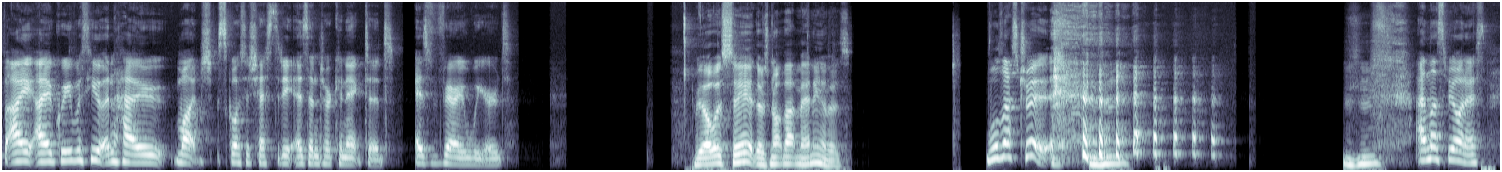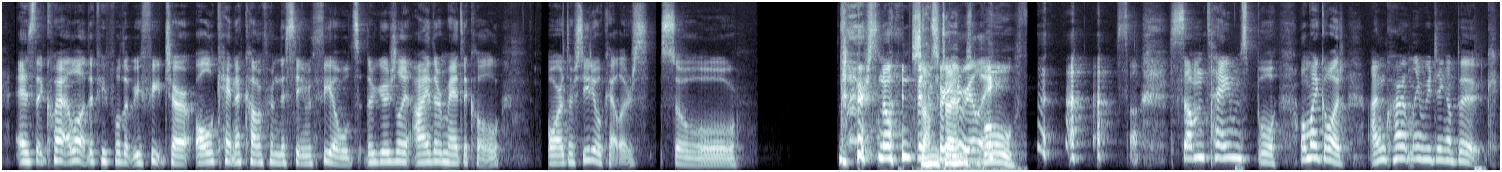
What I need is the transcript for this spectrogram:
But I, I agree with you on how much Scottish history is interconnected. It's very weird. We always say it. There's not that many of us. Well, that's true. hmm And let's be honest, is that quite a lot of the people that we feature all kind of come from the same fields. They're usually either medical or they're serial killers. So there's no in between Sometimes really. both. So- sometimes both. Oh my god, I'm currently reading a book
